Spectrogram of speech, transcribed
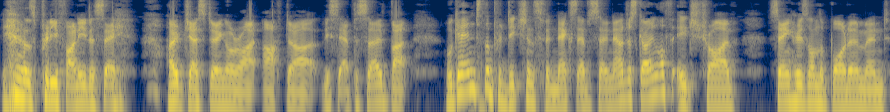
yeah, it was pretty funny to see. Hope Jeff's doing alright after this episode, but we'll get into the predictions for next episode now, just going off each tribe, seeing who's on the bottom and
